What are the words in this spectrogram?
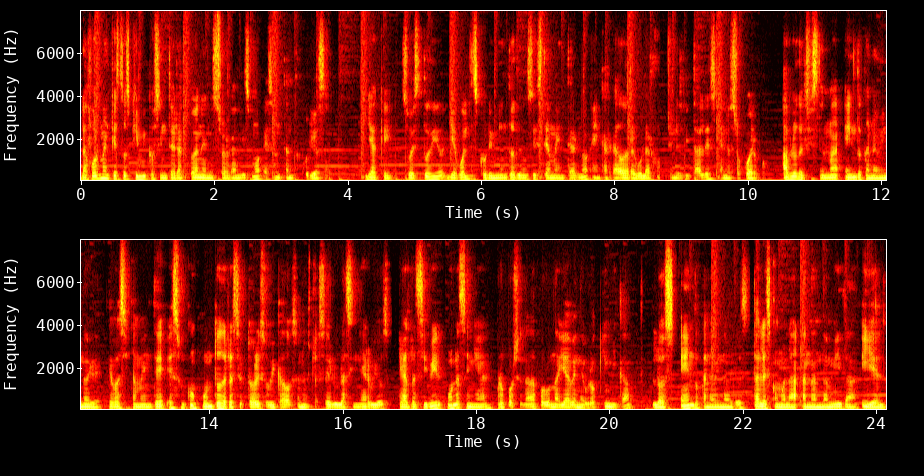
La forma en que estos químicos interactúan en nuestro organismo es un tanto curiosa, ya que su estudio llevó al descubrimiento de un sistema interno encargado de regular funciones vitales en nuestro cuerpo. Hablo del sistema endocannabinoide, que básicamente es un conjunto de receptores ubicados en nuestras células y nervios que al recibir una señal proporcionada por una llave neuroquímica, los endocannabinoides, tales como la anandamida y el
